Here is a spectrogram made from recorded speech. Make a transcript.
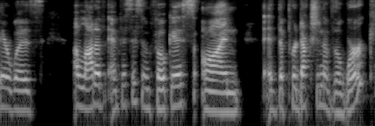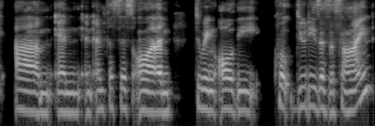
there was a lot of emphasis and focus on the production of the work um, and an emphasis on doing all the quote duties as assigned.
